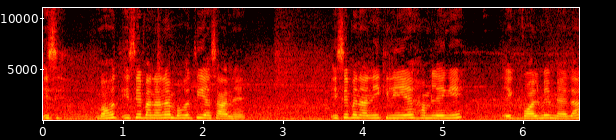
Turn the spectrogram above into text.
इस, बहुत, इसे बनाना बहुत ही आसान है। इसे बनाने के लिए हम लेंगे एक बॉल में मैदा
